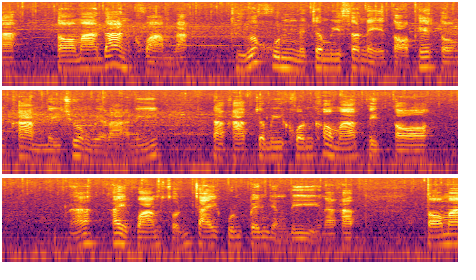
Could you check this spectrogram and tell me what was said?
นะต่อมาด้านความรัก ถือว่าคุณจะมีเสน่ห์ต่อเพศตรงข้ามในช่วงเวลานี้นะครับ จะมีคนเข้ามาติดต่อนะให้ความสนใจคุณเป็นอย่างดีนะครับ ต่อมา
